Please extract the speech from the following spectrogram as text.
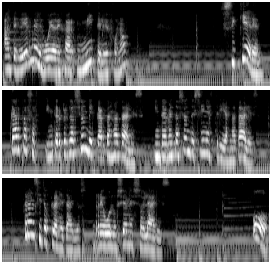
antes de irme les voy a dejar mi teléfono. Si quieren, cartas, interpretación de cartas natales interpretación de sinestrías natales, tránsitos planetarios, revoluciones solares o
